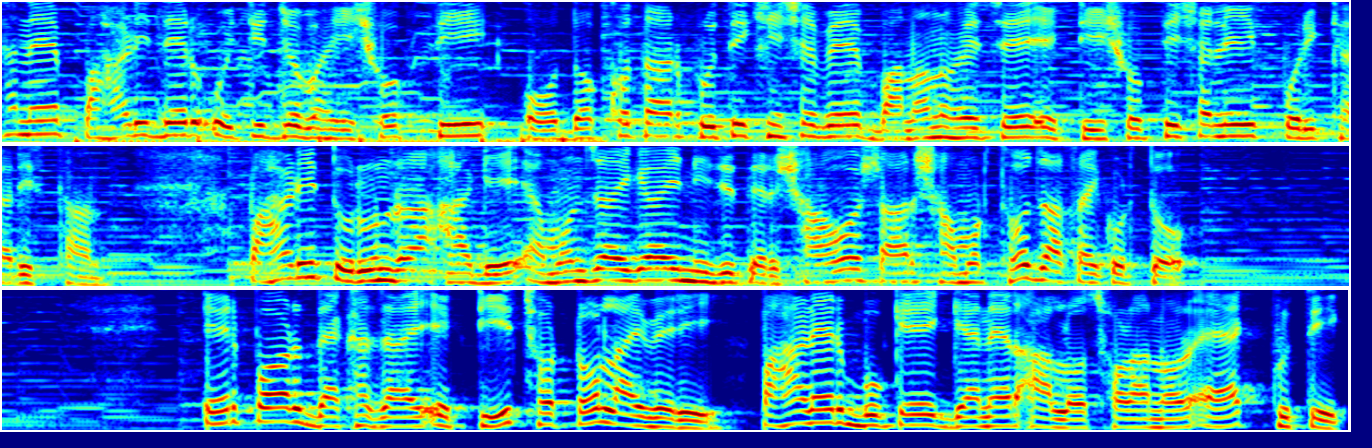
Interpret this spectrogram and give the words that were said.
এখানে পাহাড়িদের ঐতিহ্যবাহী শক্তি ও দক্ষতার প্রতীক হিসেবে বানানো হয়েছে একটি শক্তিশালী পরীক্ষার স্থান। পাহাড়ি তরুণরা আগে এমন জায়গায় নিজেদের সাহস আর সামর্থ্য যাচাই করত। এরপর দেখা যায় একটি ছোট্ট লাইব্রেরি। পাহাড়ের বুকে জ্ঞানের আলো ছড়ানোর এক প্রতীক।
